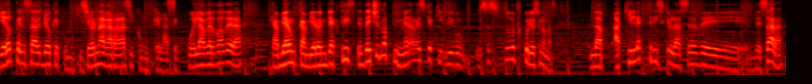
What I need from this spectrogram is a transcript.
quiero pensar yo que como quisieron agarrar así como que la secuela verdadera, cambiaron, cambiaron de actriz. De hecho, es la primera vez que aquí, digo, es un dato curioso nomás. La, aquí la actriz que la hace de, de Sara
